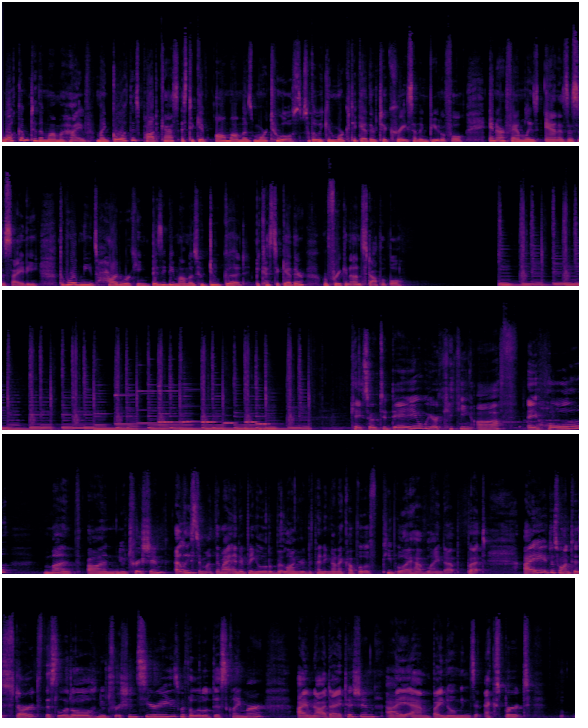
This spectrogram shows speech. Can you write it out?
Welcome to the Mama Hive. My goal with this podcast is to give all mamas more tools so that we can work together to create something beautiful in our families and as a society. The world needs hardworking, busy bee mamas who do good because together we're freaking unstoppable. Okay, so today we are kicking off a whole month on nutrition, at least a month. It might end up being a little bit longer depending on a couple of people I have lined up. But I just want to start this little nutrition series with a little disclaimer. I am not a dietitian, I am by no means an expert.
